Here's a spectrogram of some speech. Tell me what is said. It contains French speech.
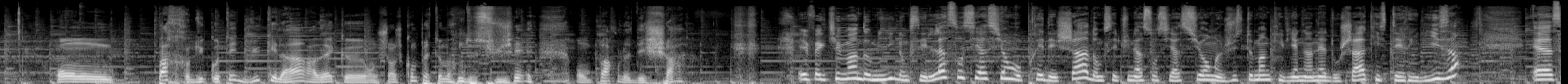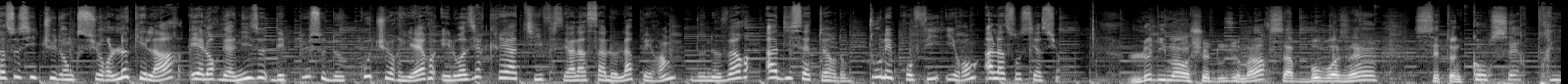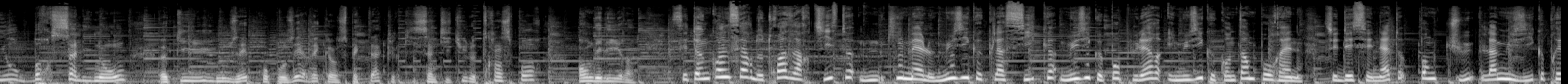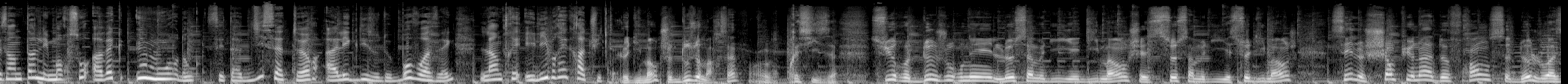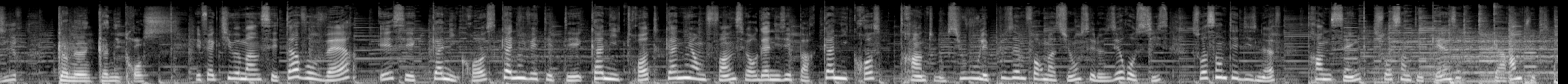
On part du côté du Kellar avec, euh, on change complètement de sujet, on parle des chats. Effectivement, Dominique, donc c'est l'association auprès des chats. Donc c'est une association justement qui vient en aide aux chats, qui stérilise. Euh, ça se situe donc sur le Kellar et elle organise des puces de couturière et loisirs créatifs. C'est à la salle Lapéran de 9h à 17h. Donc tous les profits iront à l'association. Le dimanche 12 mars à Beauvoisin, c'est un concert trio Borsalino euh, qui nous est proposé avec un spectacle qui s'intitule Transport en délire. C'est un concert de trois artistes qui mêlent musique classique, musique populaire et musique contemporaine. Ces décennettes ponctuent la musique présentant les morceaux avec humour. Donc c'est à 17h à l'église de Beauvoisin. L'entrée est libre et gratuite. Le dimanche 12 mars, hein, on précise. Sur deux journées, le samedi et dimanche, et ce samedi et ce dimanche, c'est le championnat de France de loisirs canin, canicross. Effectivement, c'est à Vauvert et c'est Canicross, Cani-VTT, Cani-Trot, Cani-Enfant. C'est organisé par Canicross 30. Donc si vous voulez plus d'informations, c'est le 06 79 35 75 48.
